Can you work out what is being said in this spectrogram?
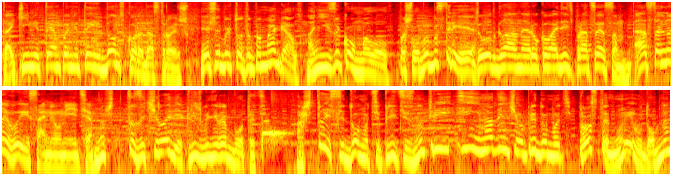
Такими темпами ты и дом скоро достроишь. Если бы кто-то помогал, а не языком молол, пошло бы быстрее. Тут главное руководить процессом, а остальное вы и сами умеете. Ну что за человек, лишь бы не работать. А что если дом утеплить изнутри и не надо ничего придумывать? Просто, ну и удобно.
